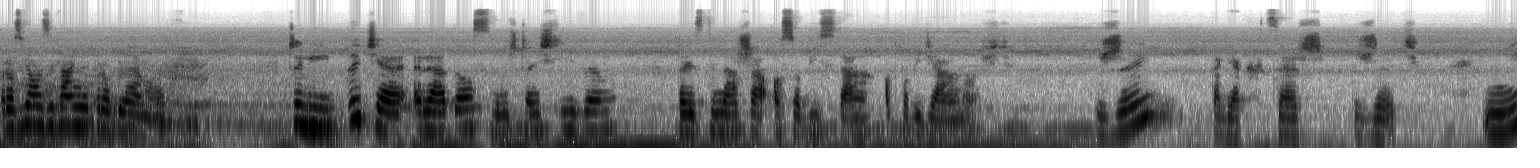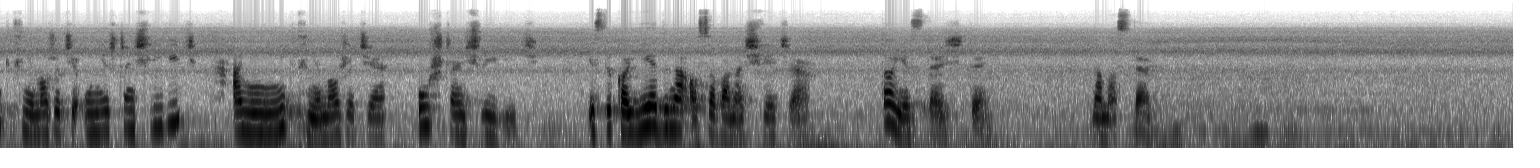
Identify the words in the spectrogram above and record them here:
rozwiązywanie problemów, czyli bycie radosnym, szczęśliwym, to jest nasza osobista odpowiedzialność. Żyj tak, jak chcesz żyć. Nikt nie może Cię unieszczęśliwić, ani nikt nie może Cię uszczęśliwić. Jest tylko jedna osoba na świecie. To jesteś Ty. Namaste.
